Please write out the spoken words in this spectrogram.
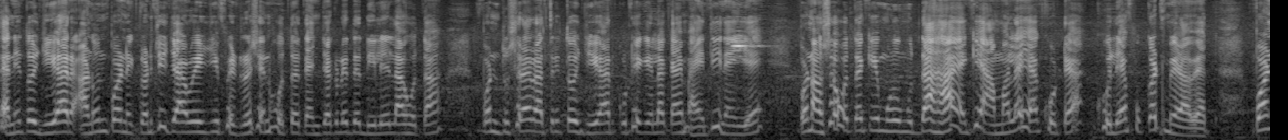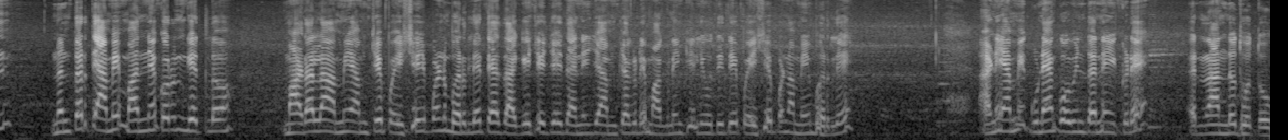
त्याने तो जी आर आणून पण इकडची ज्यावेळी जी फेडरेशन होतं त्यांच्याकडे ते दिलेला होता. पण दुसऱ्या रात्री तो जी आर कुठे गेला काय माहिती नाही आहे पण असं होतं की मूळ मुद्दा हा आहे की आम्हाला ह्या खोट्या खोल्या फुकट मिळाव्यात. पण नंतर ते आम्ही मान्य करून घेतलं. माडाला आम्ही आमचे पैसे पण भरले त्या जागेचे जे त्यांनी जे आमच्याकडे मागणी केली होती ते पैसे पण आम्ही भरले. आणि आम्ही गुण्या गोविंदाने इकडे नांदत होतो.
